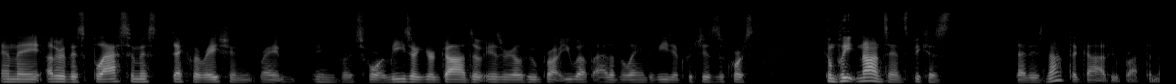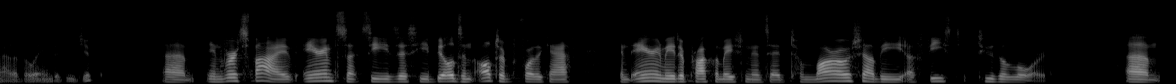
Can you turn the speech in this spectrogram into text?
and they utter this blasphemous declaration, right, in verse 4 These are your gods, O Israel, who brought you up out of the land of Egypt, which is, of course, complete nonsense because that is not the God who brought them out of the land of Egypt. Um, in verse 5, Aaron sees this. He builds an altar before the calf, and Aaron made a proclamation and said, Tomorrow shall be a feast to the Lord. Um,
